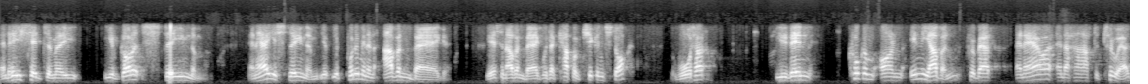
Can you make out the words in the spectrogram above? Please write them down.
and he said to me, "You've got to steam them, and how you steam them, you, you put them in an oven bag, yes, an oven bag with a cup of chicken stock, water. You then cook them on in the oven for about an hour and a half to two hours.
